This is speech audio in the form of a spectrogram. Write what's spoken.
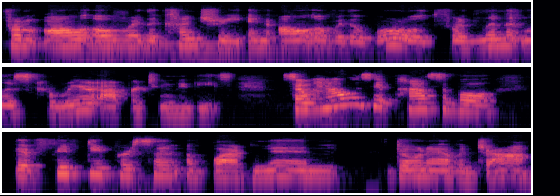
from all over the country and all over the world for limitless career opportunities. So, how is it possible that 50% of Black men don't have a job?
